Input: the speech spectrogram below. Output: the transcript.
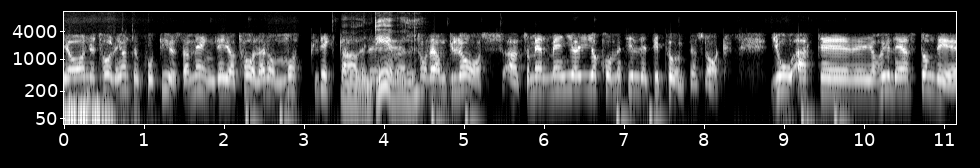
Ja, nu talar jag inte om kopiösa mängder, jag talar om måttligt. Ja, Alltså, men det är väl- Nu talar jag om glas, alltså, men, men jag, jag kommer till, till punkten snart. Jo, att eh, jag har ju läst om det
